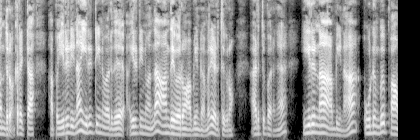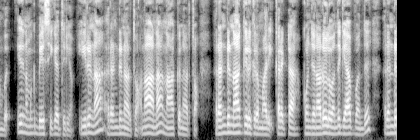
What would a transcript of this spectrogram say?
வந்துடும் கரெக்டா அப்போ இருடினா இருட்டின்னு வருது. இருட்டின்னு வந்தால் ஆந்தை வரும் அப்படின்ற மாதிரி எடுத்துக்கிறோம். அடுத்து பாருங்க. இருனா அப்படின்னா உடும்பு பாம்பு. இது நமக்கு பேசிக்கா தெரியும். இருனா ரெண்டுன்னு அர்த்தம். நானா நாக்குன்னு அர்த்தம். ரெண்டு நாக்கு இருக்கிற மாதிரி கரெக்டா கொஞ்சம் நடுவில் வந்து கேப் வந்து ரெண்டு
